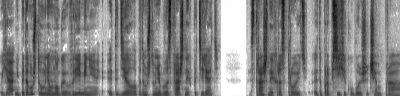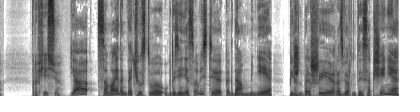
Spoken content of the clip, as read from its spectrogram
Я не потому, что у меня много времени это делала, а потому что мне было страшно их потерять. Страшно их расстроить. Это про психику больше, чем про профессию. Я сама иногда чувствую угрызение совести, когда мне пишут большие развернутые сообщения,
